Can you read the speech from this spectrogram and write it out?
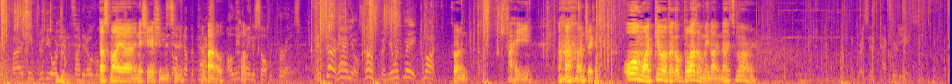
take the fire team through the orchard and find it over. That's my uh, initiation into the, the battle I'll lead club. the main assault with Perez. Yes, sir. Daniel, Zussman, you're with me. Come on. Come on. I hate you. I'm joking. Oh my god, I got blood on me like no tomorrow. Perez says Pak 38. The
